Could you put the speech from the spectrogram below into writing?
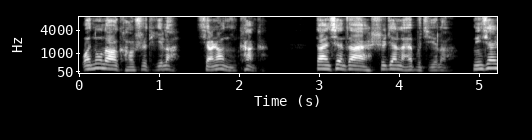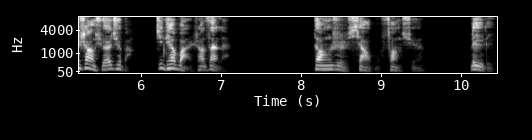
我弄到考试题了，想让你看看，但现在时间来不及了，你先上学去吧，今天晚上再来。当日下午放学，丽丽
